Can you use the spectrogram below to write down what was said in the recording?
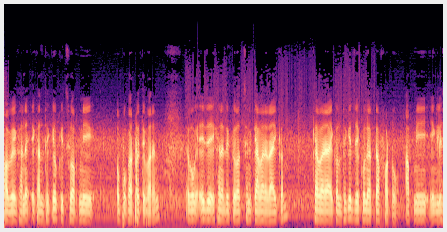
হবে এখানে। এখান থেকেও কিছু আপনি উপকার পেতে পারেন। এবং এই যে এখানে দেখতে পাচ্ছেন ক্যামেরার আইকন ক্যামেরার আইকন থেকে যে কোনো একটা ফটো আপনি ইংলিশ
